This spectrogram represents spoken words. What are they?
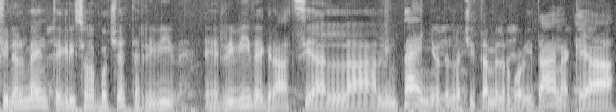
finalmente Grisola Boccetta rivive e rivive grazie all'impegno della città metropolitana che ha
